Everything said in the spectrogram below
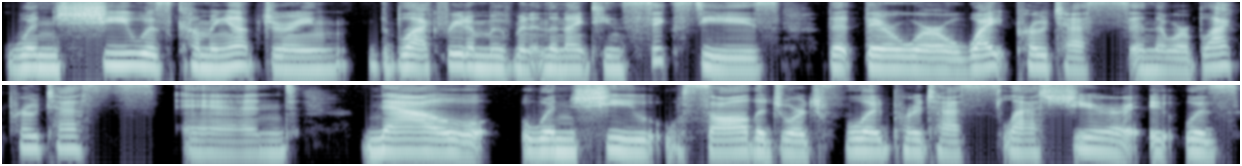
when she was coming up during the black freedom movement in the 1960s that there were white protests and there were black protests and now when she saw the George Floyd protests last year, it was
